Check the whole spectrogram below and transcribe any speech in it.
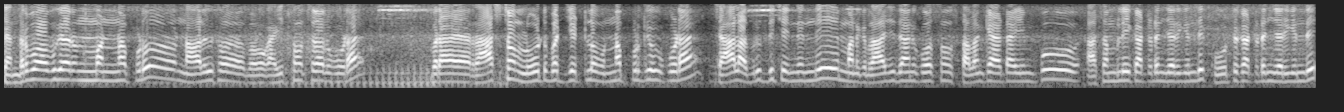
చంద్రబాబు గారు ఉన్నప్పుడు నాలుగు ఒక ఐదు సంవత్సరాలు కూడా రాష్ట్రం లోటు బడ్జెట్లో ఉన్నప్పటికీ కూడా చాలా అభివృద్ధి చెందింది. మనకి రాజధాని కోసం స్థలం కేటాయింపు అసెంబ్లీ కట్టడం జరిగింది కోర్టు కట్టడం జరిగింది.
